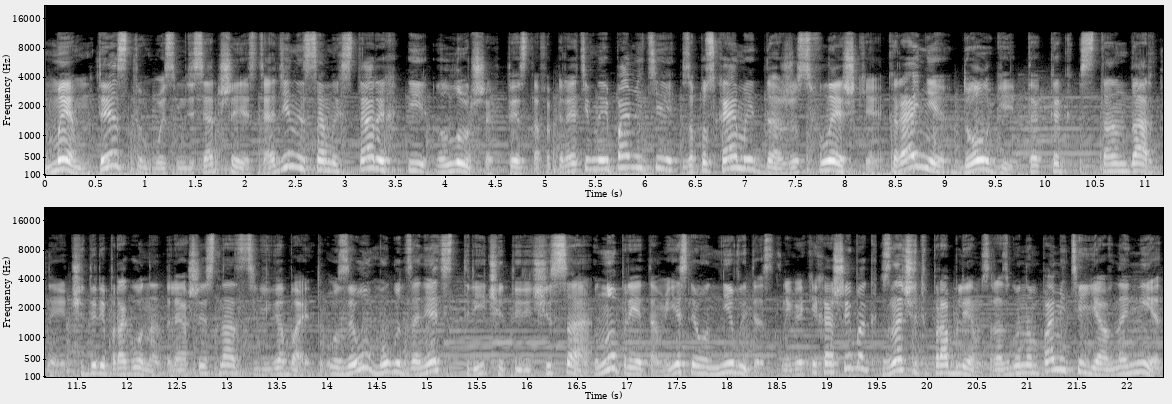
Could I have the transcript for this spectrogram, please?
Мем-тест 86 – один из самых старых и лучших тестов оперативной памяти, запускаемый даже с флешки. Крайне долгий, так как стандартные 4 прогона для 16 гигабайт ОЗУ могут занять 3-4 часа, но при этом, если он не выдаст никаких ошибок, значит проблем с разгоном памяти явно нет,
